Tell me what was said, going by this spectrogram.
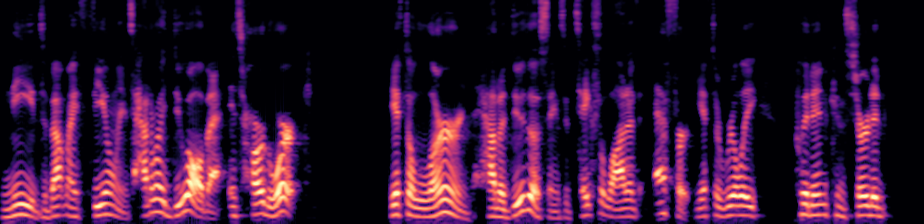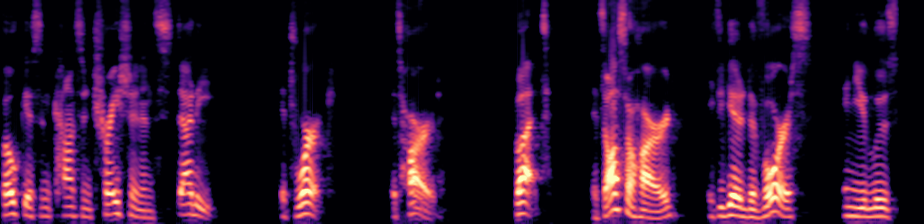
needs, about my feelings? How do I do all that? It's hard work. You have to learn how to do those things. It takes a lot of effort. You have to really put in concerted focus and concentration and study. It's work. It's hard. But it's also hard if you get a divorce and you lose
